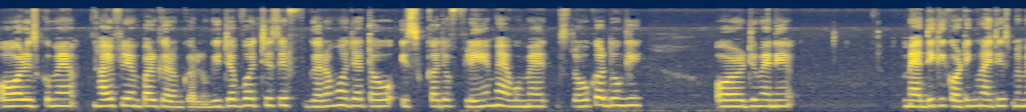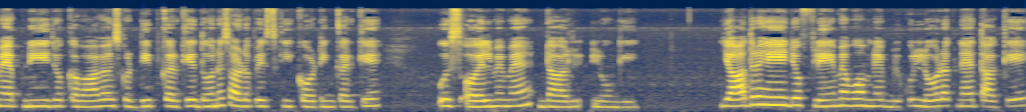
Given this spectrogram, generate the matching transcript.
और इसको मैं हाई फ्लेम पर गर्म कर लूँगी। जब वो अच्छे से गर्म हो जाए तो इसका जो फ्लेम है वो मैं स्लो कर दूँगी और जो मैंने मैदे की कोटिंग बनाई थी, उसमें मैं अपनी जो कबाब है उसको डिप करके, दोनों साइडों पे इसकी कोटिंग करके, उस ऑयल में मैं डाल लूँगी। याद रहे, जो फ्लेम है वो हमने बिल्कुल लो रखना है ताकि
